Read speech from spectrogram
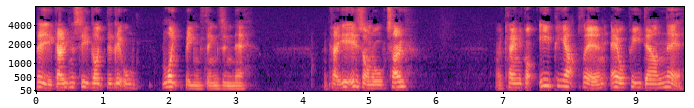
there you go, you can see like the little light beam things in there. Okay, it is on auto. Okay, and you've got EP up there and LP down there.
